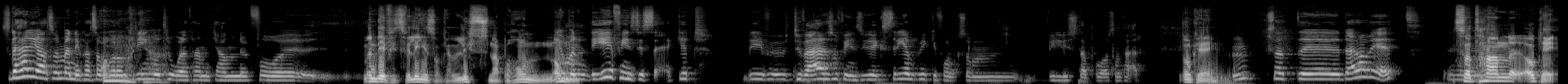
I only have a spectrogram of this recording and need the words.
Så det här är alltså en människa som Oh går omkring och tror att han kan få... eh, Men det finns väl ingen som kan lyssna på honom? Jo men det finns det säkert. Det är, tyvärr så finns det ju extremt mycket folk som vill lyssna på sånt här. Okej. Mm. Så att eh, där har vi ett. Så att Eh, han, okej.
